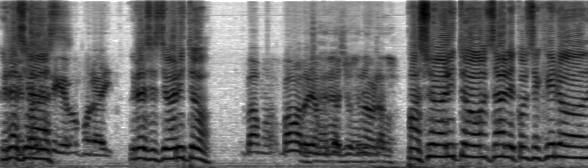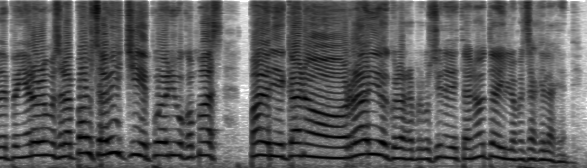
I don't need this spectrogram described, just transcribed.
Gracias. parece que va por ahí. Gracias, Evarito. Vamos, vamos arriba, Muchas muchachos, gracias, un abrazo. Pasó Evarito González, consejero de Peñarol. Vamos a la pausa, Vichy. Después venimos con más Padre y Decano Radio y con las repercusiones de esta nota y los mensajes de la gente.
